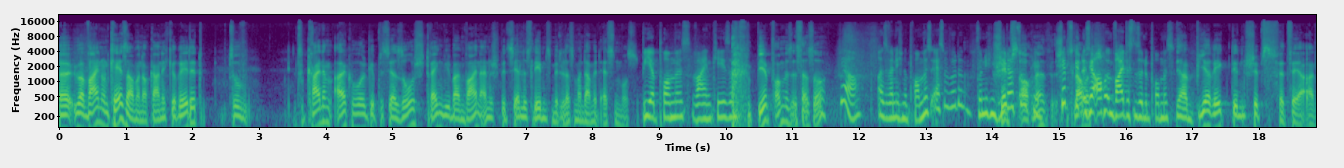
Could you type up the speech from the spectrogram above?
Äh, über Wein und Käse haben wir noch gar nicht geredet. Zu, zu keinem Alkohol gibt es ja so streng wie beim Wein ein spezielles Lebensmittel, das man damit essen muss. Bier, Pommes, Wein, Käse. Bier, Pommes, ist das so? Ja, also wenn ich eine Pommes essen würde, finde ich ein Bier Chips dazu. auch, ne? Chips glaube- es ja auch im weitesten Sinne Pommes. Ja, Bier regt den Chipsverzehr an,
